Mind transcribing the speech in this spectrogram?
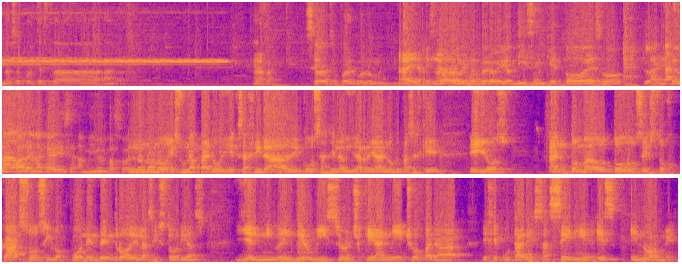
No sé por qué está... Ah. Ah, está. sí. Fue el volumen. Ah, ya, Es no pero ellos dicen que todo eso, la gente lo para en la calle y dice, a mí me pasó eso. No, no, no, es una parodia exagerada de cosas de la vida real. Lo que pasa es que ellos han tomado todos estos casos y los ponen dentro de las historias y el nivel de research que han hecho para ejecutar esa serie es enorme.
